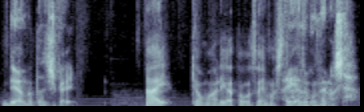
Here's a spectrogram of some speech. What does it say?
ではまた次回、はい。今日もありがとうございました。ありがとうございました。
